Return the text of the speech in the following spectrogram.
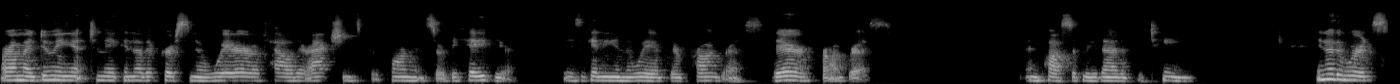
Or am I doing it to make another person aware of how their actions, performance, or behavior is getting in the way of their progress, their progress? And possibly that of the team. In other words,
